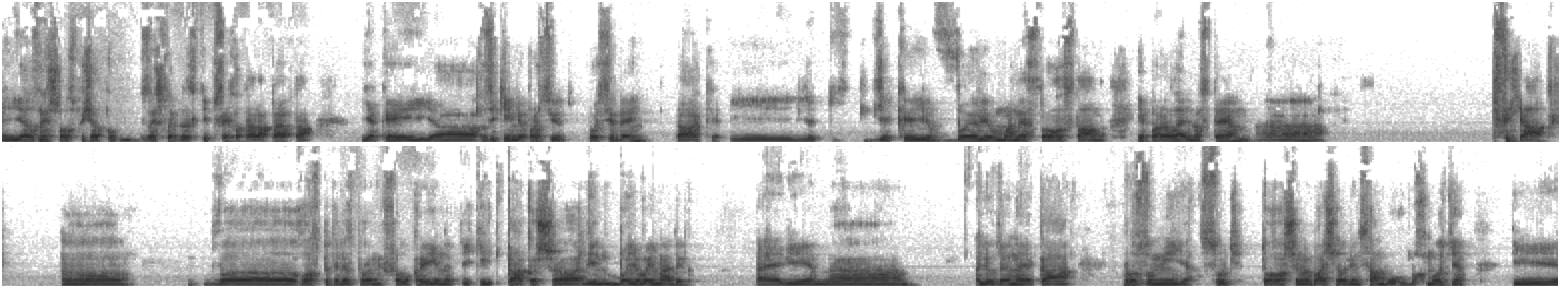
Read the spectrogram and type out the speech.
я знайшов спочатку знайшли психотерапевта, який, е, з яким я працюю по сей день, так, і який, вивів мене з того стану. І паралельно з тим е, психіатр. В госпіталі Збройних сил України, який також він бойовий медик. Він людина, яка розуміє суть того, що ми бачили. Він сам був у Бахмуті, і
